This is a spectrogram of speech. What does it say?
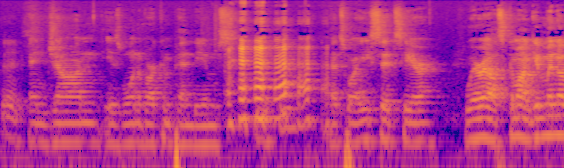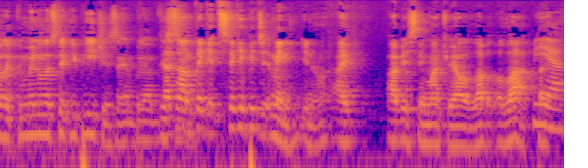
good. and John is one of our compendiums. That's why he sits here. Where else? Come on, give him another. Give him another sticky peaches. And, uh, this That's what I'm thinking. Sticky Peaches. I mean, you know, I obviously Montreal love it a lot, but, yeah.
